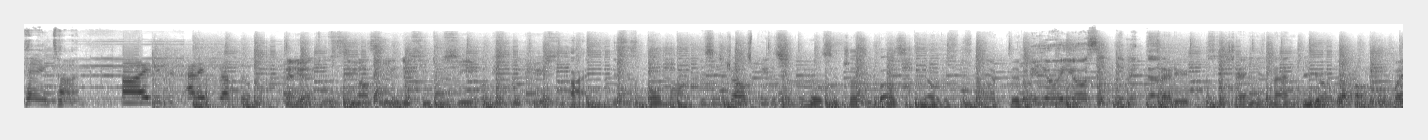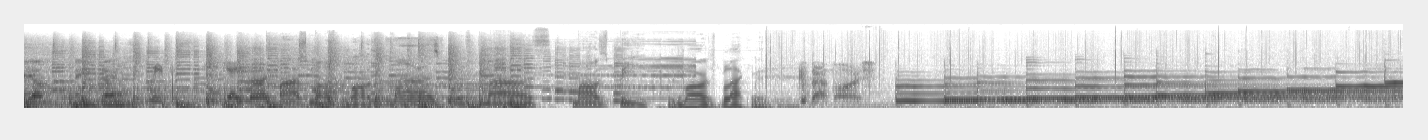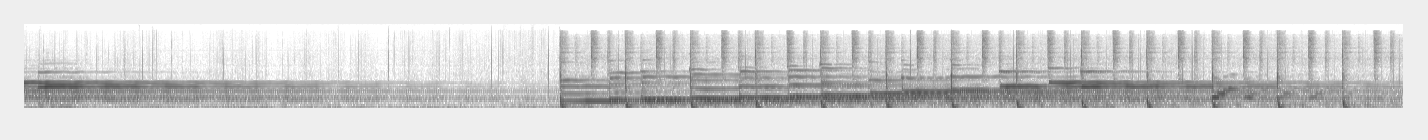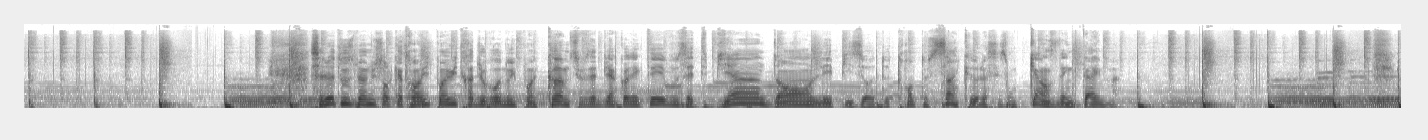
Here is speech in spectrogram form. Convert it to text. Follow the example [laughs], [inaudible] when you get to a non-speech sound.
Hang time. Hi, this is Alex Berto. Salut à tous, c'est 20Syl de C2C Hocus Pocus. Hi, this is Omar. This is Charles Peterson. Yo, c'est Chelsea Buzz. Yo, this is Cam Taylor. Hey yo, yo, c'est Dimitra. Salut, c'est Chinese Man. Big up la part de Paya, Hangtime. With DJ Mars. Mars, Mars, Mars. Mars. With Mars. Mars B. With Mars Blackman. Goodbye, Mars. Salut à tous, bienvenue sur le 88.8 radiogrenouille.com. Si vous êtes bien connectés, vous êtes bien dans l'épisode 35 de la saison 15 d'Hangtime.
